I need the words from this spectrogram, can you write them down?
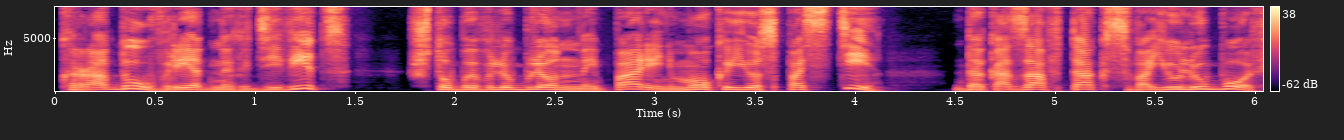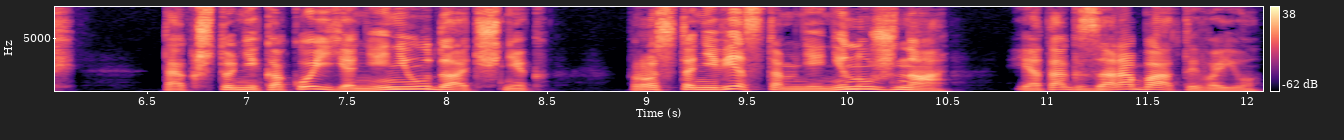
краду вредных девиц, чтобы влюбленный парень мог ее спасти, доказав так свою любовь. Так что никакой я не неудачник. Просто невеста мне не нужна. Я так зарабатываю».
